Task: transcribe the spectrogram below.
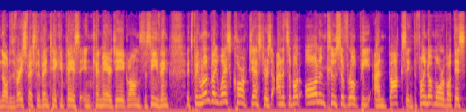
No, there's a very special event taking place in Kenmare GAA Grounds this evening. It's being run by West Cork Jesters and it's about all inclusive rugby and boxing. To find out more about this,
